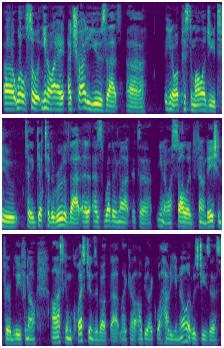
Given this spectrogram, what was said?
Uh, well, so you know, I, I try to use that uh, you know epistemology to to get to the root of that as whether or not it's a you know a solid foundation for a belief. And I'll I'll ask him questions about that. Like I'll, I'll be like well how do you know it was Jesus?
